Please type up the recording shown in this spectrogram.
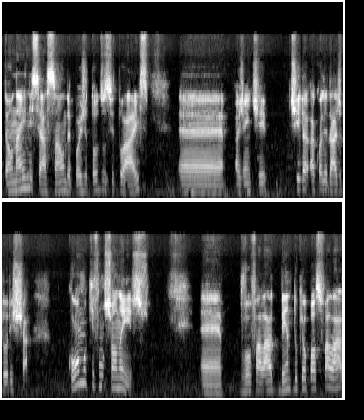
Então, na iniciação, depois de todos os rituais, é, a gente tira a qualidade do orixá. Como que funciona isso? É, vou falar dentro do que eu posso falar,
